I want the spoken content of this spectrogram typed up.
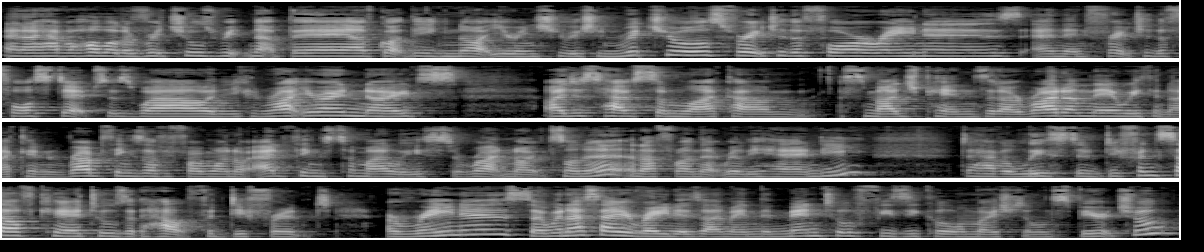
And I have a whole lot of rituals written up there. I've got the Ignite Your Intuition rituals for each of the four arenas and then for each of the four steps as well. And you can write your own notes I just have some like um, smudge pens that I write on there with, and I can rub things off if I want or add things to my list or write notes on it. And I find that really handy to have a list of different self care tools that help for different arenas. So when I say arenas, I mean the mental, physical, emotional, and spiritual.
